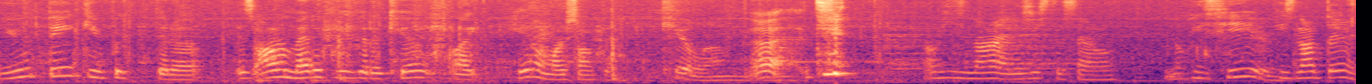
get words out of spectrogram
you think you picked it up. It's automatically gonna kill, like, hit him or something. Kill him. Uh, oh, he's not. It's just a sound. no, he's here. He's not there.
